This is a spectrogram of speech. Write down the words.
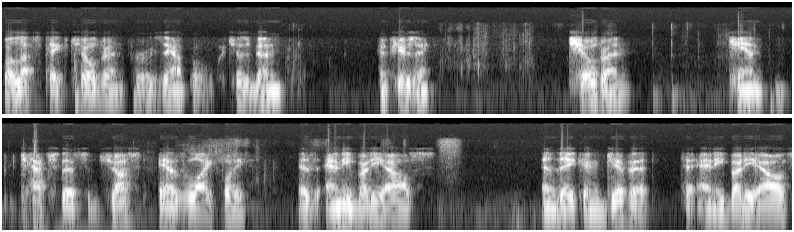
well, let's take children, for example, which has been confusing. Children can catch this just as likely as anybody else, and they can give it to anybody else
